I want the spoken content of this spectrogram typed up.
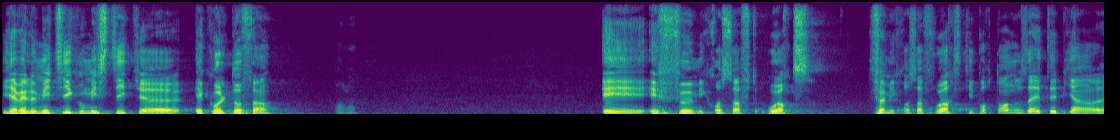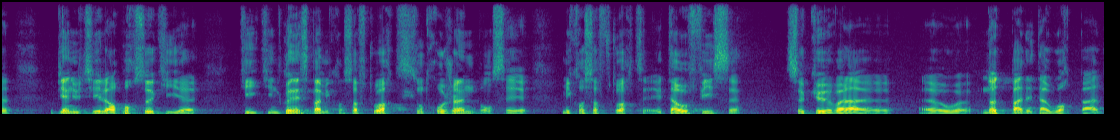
Il y avait le mythique ou mystique euh, École Dauphin. Voilà. Et, et, Feu Microsoft Works. Feu Microsoft Works qui pourtant nous a été bien, euh, bien utile. Alors pour ceux qui, euh, qui, qui, ne connaissent pas Microsoft Works, qui sont trop jeunes, bon, c'est Microsoft Works est à Office, ce que voilà, Notepad est à WordPad.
